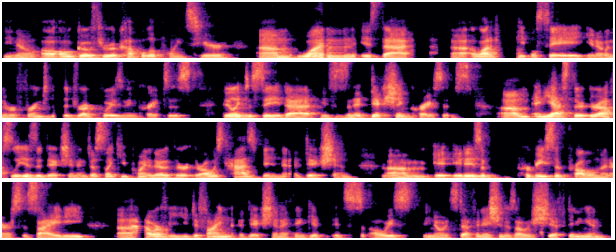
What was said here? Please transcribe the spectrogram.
you know, I'll, I'll, go through a couple of points here. Um, one is that uh, a lot of people say, you know, when they're referring to the drug poisoning crisis, they like to say that this is an addiction crisis. Um, and yes, there, there absolutely is addiction. And just like you pointed out, there, there always has been addiction. Um, it, it is a pervasive problem in our society. Uh, however you define addiction, I think it, it's always, you know, its definition is always shifting. And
